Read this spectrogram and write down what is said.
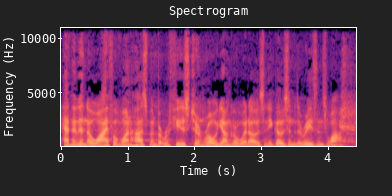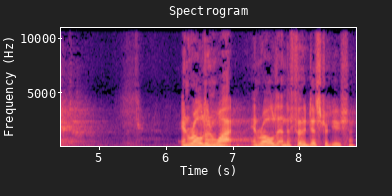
having been the wife of one husband, but refused to enroll younger widows. And he goes into the reasons why. Enrolled in what? Enrolled in the food distribution.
